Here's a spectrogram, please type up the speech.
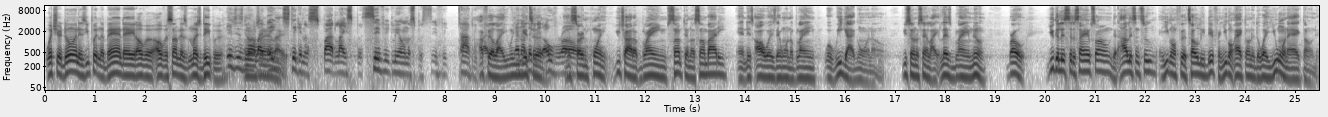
what you're doing is you putting a band-aid over over something that's much deeper. It's just You know more like saying? they sticking a spotlight specifically on a specific topic. I feel like when you get to overall, a certain point, you try to blame something or somebody, and it's always they want to blame what we got going on. You see what I'm saying? Like, let's blame them, bro. You can listen to the same song that I listen to, and you're gonna feel totally different. You're gonna act on it the way you want to act on it.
